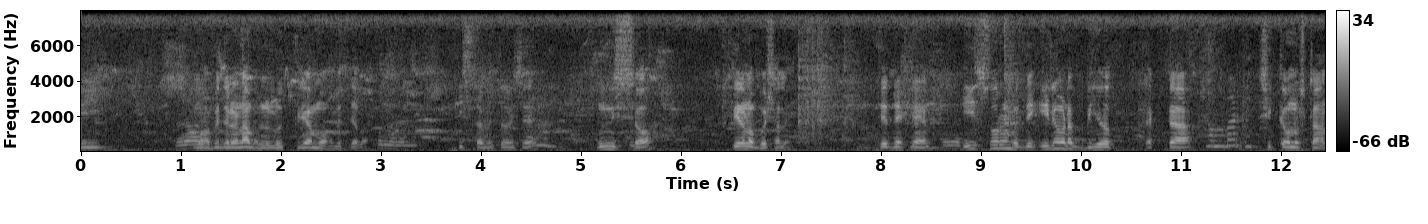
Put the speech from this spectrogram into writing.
এই মহাবিদ্যালয়ের নাম হলো লুৎপ্রিয়া মহাবিদ্যালয়। স্থাপিত হয়েছে উনিশশো তিরানব্বই সালে। যে দেখেন, এই শহরের মধ্যে এরকম একটা বৃহৎ একটা শিক্ষা অনুষ্ঠান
